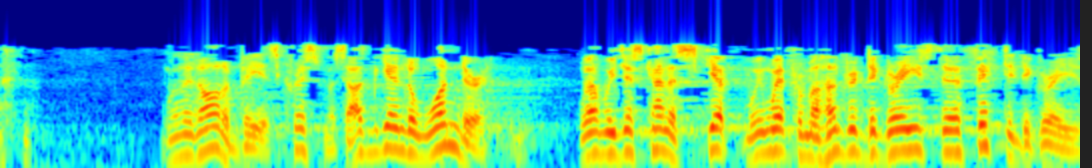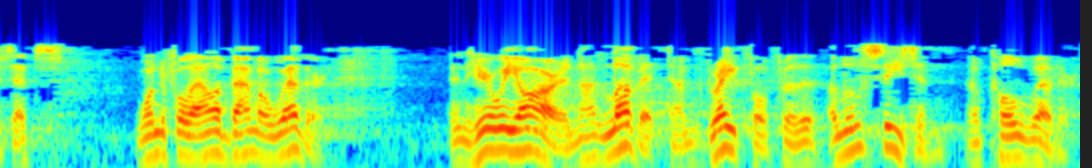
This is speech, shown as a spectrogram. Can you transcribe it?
well, it ought to be. It's Christmas. I beginning to wonder. Well, we just kind of skipped. We went from 100 degrees to 50 degrees. That's wonderful Alabama weather. And here we are, and I love it. I'm grateful for the, a little season of cold weather.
